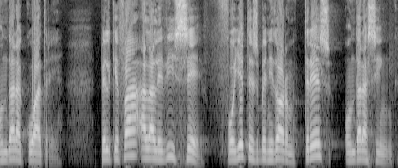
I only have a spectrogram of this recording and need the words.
Ondara 4. Pel que fa a l'Aleví C, Folletes Benidorm 3, Ondara 5.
